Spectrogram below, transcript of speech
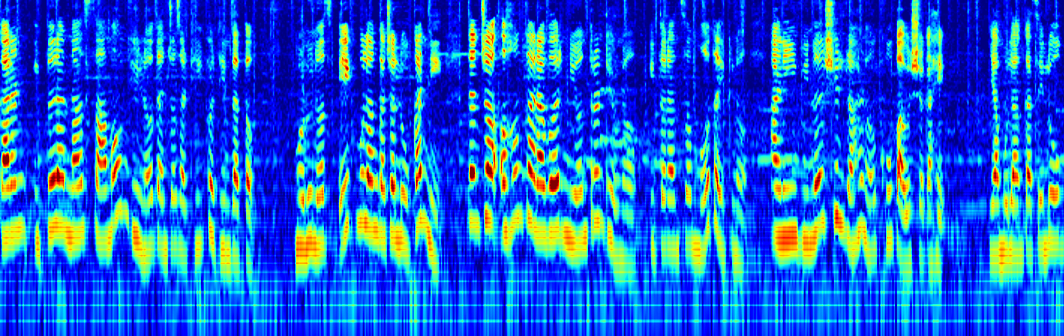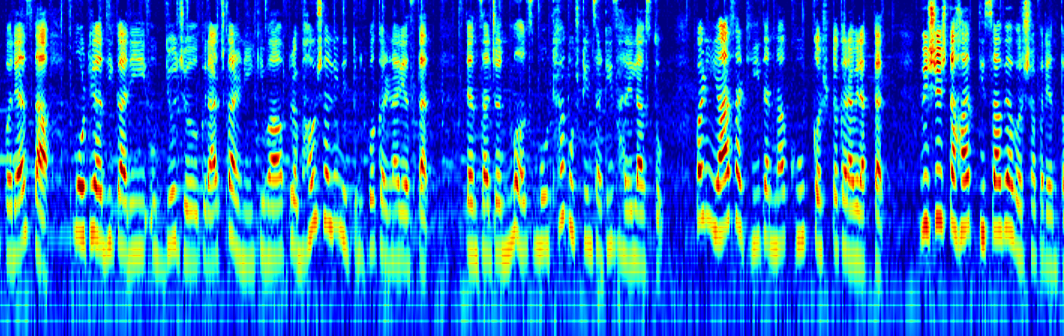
कारण इतरांना सामावून घेणं त्यांच्यासाठी कठीण जातं. म्हणूनच एक मुलांकाच्या लोकांनी त्यांच्या अहंकारावर नियंत्रण ठेवणं इतरांचं मत ऐकणं आणि विनयशील राहणं खूप आवश्यक आहे. या मुलांकाचे लोक बऱ्याचदा मोठे अधिकारी उद्योजक राजकारणी किंवा प्रभावशाली नेतृत्व करणारे असतात. त्यांचा जन्मच मोठ्या गोष्टींसाठी झालेला असतो. पण यासाठी त्यांना खूप कष्ट करावे लागतात. विशेषतः तिसाव्या वर्षापर्यंत.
